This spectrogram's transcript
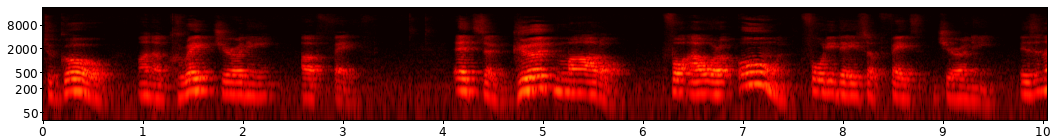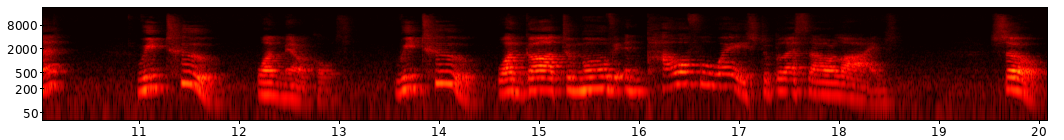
to go on a great journey of faith. It's a good model for our own 40 days of faith journey, isn't it? We too want miracles. We too want God to move in powerful ways to bless our lives. So,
